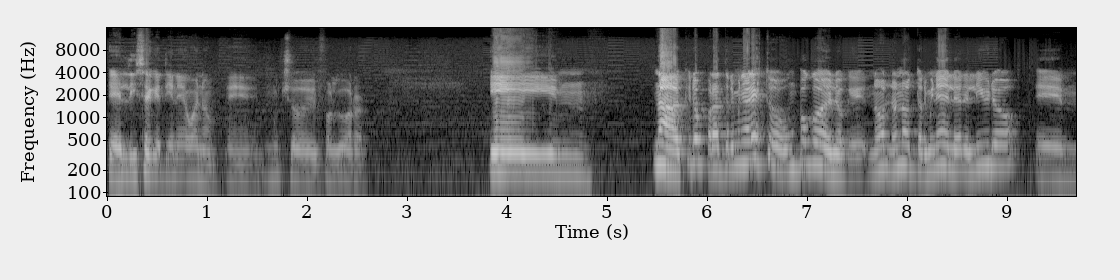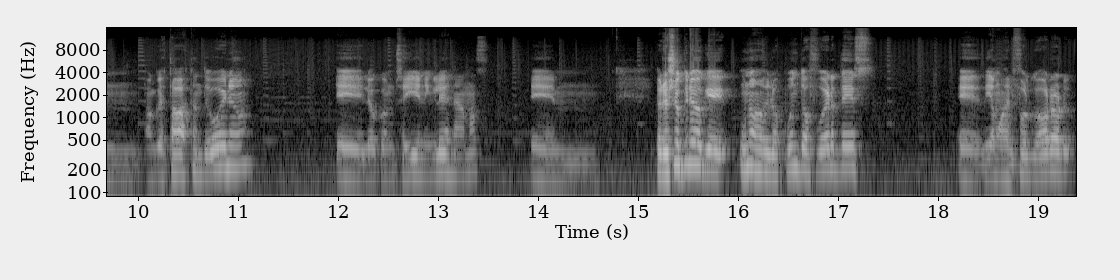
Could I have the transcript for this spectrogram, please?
Él dice que tiene, bueno, eh, mucho de folk horror. Y mm, nada, creo para terminar esto, un poco de lo que. No, no, no terminé de leer el libro, eh, aunque está bastante bueno. Eh, lo conseguí en inglés nada más. Eh, pero yo creo que uno de los puntos fuertes, eh, digamos, del folk horror,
